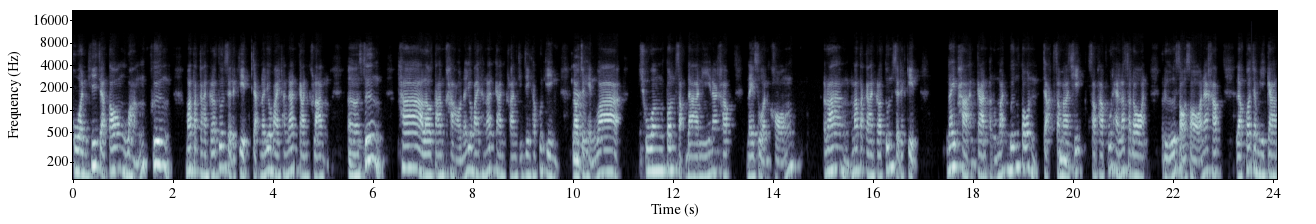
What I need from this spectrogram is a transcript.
ควรที่จะต้องหวังพึ่งมาตรการกระตุ้นเศรษฐกิจจากนโยบายทางด้านการคลังเอ่อซึ่งถ้าเราตามข่าวนโยบายทางด้านการคลังจริง ๆ ครับคุณอิง เราจะเห็นว่าช่วงต้นสัปดาห์นี้นะครับ ในส่วนของร่างมาตรการกระตุ้นเศรษฐกิจ ได้ผ่านการอนุมัติเบื้องต้นจากสมาชิกสภาผู้แทนราษฎร หรือสสนะครับ แล้วก็จะมีการ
